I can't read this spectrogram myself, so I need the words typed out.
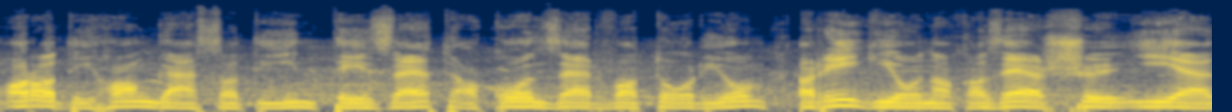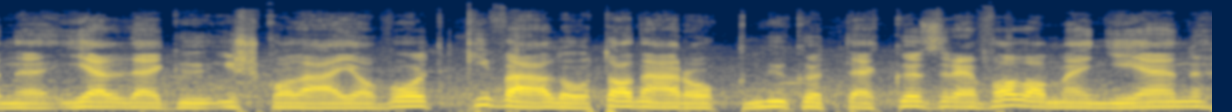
Aradi Hangászati Intézet, a konzervatórium, a régiónak az első ilyen jellegű iskolája volt. Kiváló tanárok működtek közre, valamennyien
